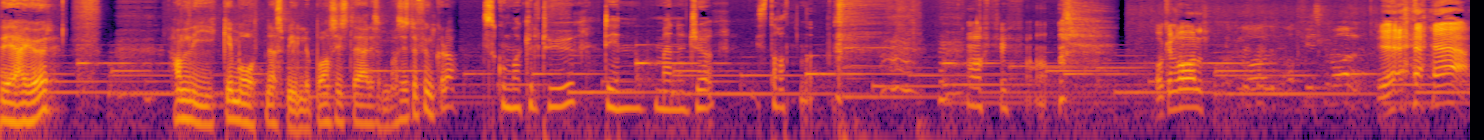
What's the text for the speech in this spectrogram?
det jeg gjør. Han liker måten jeg spiller på. Han syns det, liksom, det funker, da. Skumma kultur, din manager i staten. Å, fy faen. Rock'n'roll. Yeah!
